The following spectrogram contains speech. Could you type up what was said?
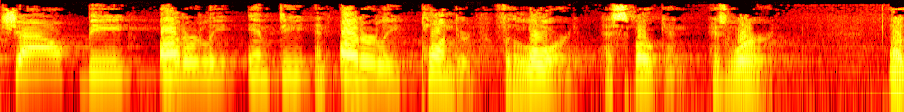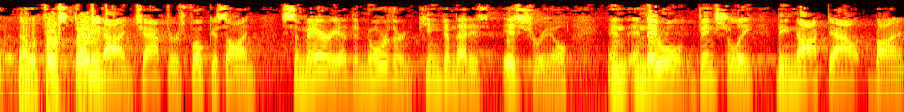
shall be utterly empty and utterly plundered, for the Lord has spoken his word. Now, now, the first 39 chapters focus on Samaria, the northern kingdom, that is Israel, and, and they will eventually be knocked out by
